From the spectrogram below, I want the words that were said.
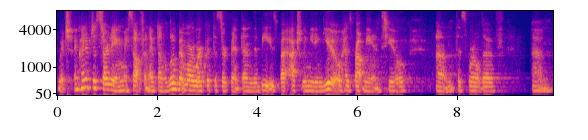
which I'm kind of just starting myself, and I've done a little bit more work with the serpent than the bees, but actually meeting you has brought me into um, this world of um,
